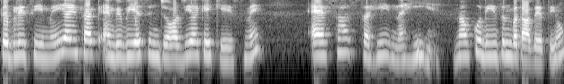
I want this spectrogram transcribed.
तिबलिसी में या in fact M B B S in Georgia के केस में ऐसा सही नहीं है। मैं आपको रीज़न बता देती हूँ।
